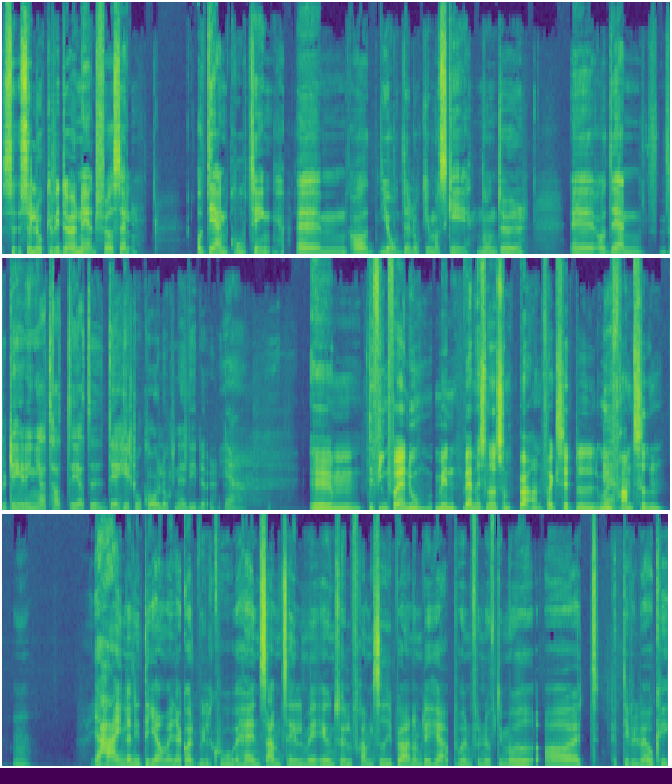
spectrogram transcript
så, så lukker vi døren ned for os selv. Og det er en god ting. Um, og jo, det lukker måske nogle døre. Uh, og det er en vurdering, jeg har taget i, at det, det er helt ok at lukke ned de døre. Ja. Øhm, det er fint for jer nu, men hvad med sådan noget som børn, for eksempel, ude ja. i fremtiden? Mm. Jeg har en eller anden idé om, at jeg godt ville kunne have en samtale med eventuelle fremtidige børn om det her på en fornuftig måde, og at, at det vil være okay.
